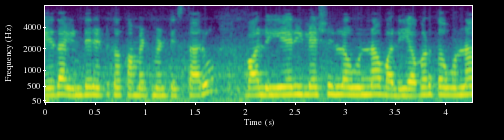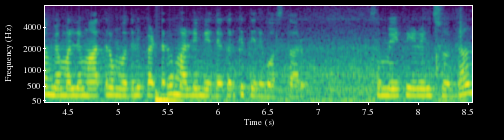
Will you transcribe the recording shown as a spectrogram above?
లేదా ఇండైరెక్ట్గా కమిట్మెంట్ ఇస్తారు. వాళ్ళు ఏ రిలేషన్లో ఉన్నా వాళ్ళు ఎవరితో ఉన్నా మిమ్మల్ని మాత్రం వదిలిపెట్టరు మళ్ళీ మీ దగ్గరికి తిరిగి వస్తారు. సో మీ ఫీలింగ్స్ చూద్దాం.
